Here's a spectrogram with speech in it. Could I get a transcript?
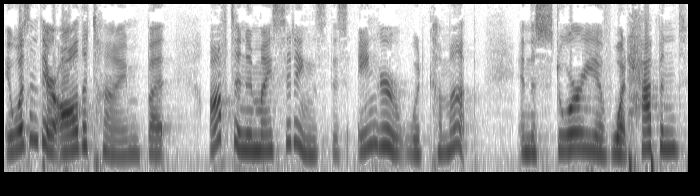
It wasn't there all the time, but often in my sittings, this anger would come up, and the story of what happened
